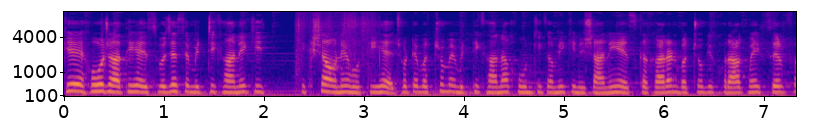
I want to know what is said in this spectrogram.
के हो जाती है। इस वजह से मिट्टी खाने की इच्छा उन्हें होती है। छोटे बच्चों में मिट्टी खाना खून की कमी की निशानी है। इसका कारण बच्चों की खुराक में सिर्फ़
